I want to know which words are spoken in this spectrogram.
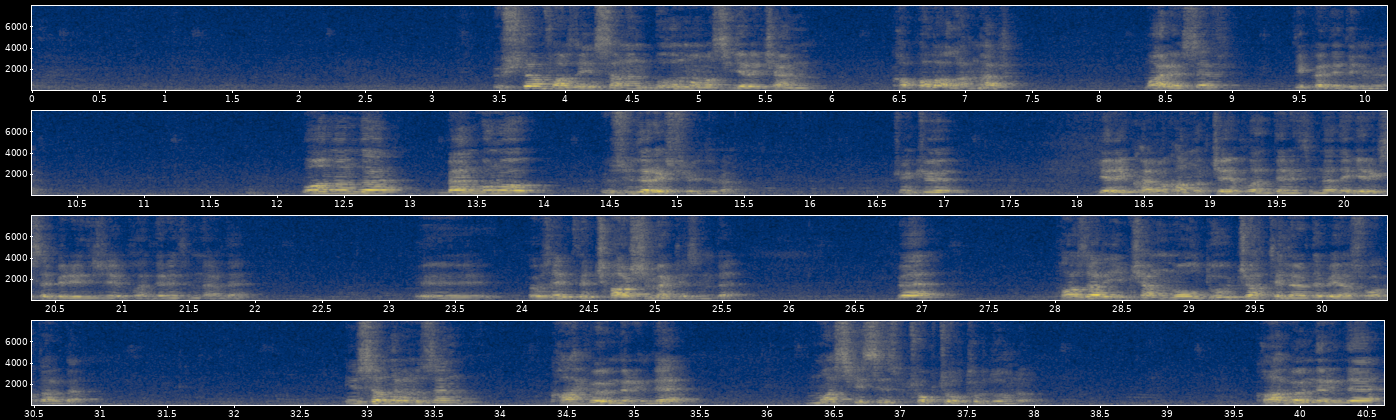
üçten fazla insanın bulunmaması gereken kapalı alanlar maalesef dikkat edilmiyor. Bu anlamda ben bunu üzülerek söylüyorum. Çünkü gerek kaymakamlıkça yapılan denetimlerde, gerekse belediyece yapılan denetimlerde e, özellikle çarşı merkezinde ve pazar imkanının olduğu caddelerde veya sokaklarda insanlarımızın kahve önlerinde maskesiz çokça oturduğunu, kahve önlerinde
